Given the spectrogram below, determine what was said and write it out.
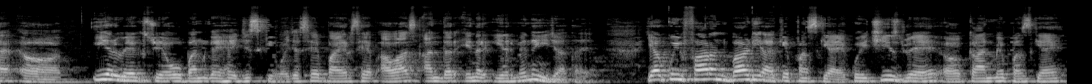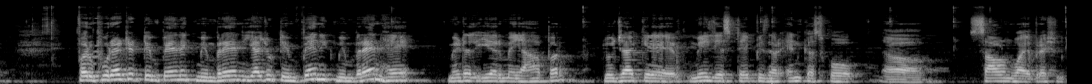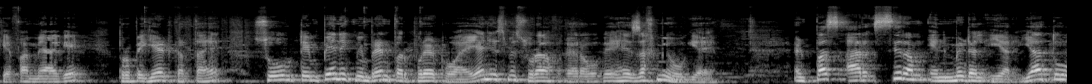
ईयर वेग्स जो है वो बन गए हैं, जिसकी वजह से बाहर से आवाज़ अंदर इनर ईयर में नहीं जाता है। या कोई फ़ारन बॉडी आके फंस गया है, कोई चीज़ जो है कान में फंस गया है। परफोरेटेड टिम्पेनिक मेम्ब्रेन या जो टिम्पेनिक मेम्ब्रेन है मिडल ईयर में यहाँ पर, जो जाके मेल स्टेपिस और एनकस को साउंड वाइब्रेशन के फॉर्म में आगे प्रोपेगेट करता है। सो टिम्पेनिक मेम्ब्रेन परफोरेट हुआ है, यानी इसमें सुराख वगैरह हो गए हैं, ज़ख्मी हो गया है। And pus or serum in middle ear या तो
